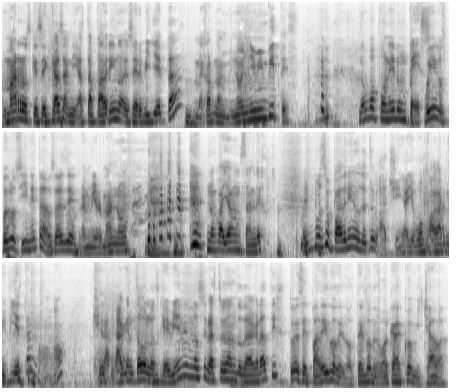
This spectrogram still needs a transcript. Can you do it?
marros que se casan y hasta padrino de servilleta, mejor no, no ni me invites. No voy a poner un peso. Güey, en los pueblos sí, neta, o sea, es de... A mi hermano. no vayamos tan lejos. Él puso padrinos de tu. Ah, chinga, yo voy a pagar mi fiesta. No. Que la paguen todos los que vienen. No se la estoy dando de a gratis. Tú eres el padrino del hotel donde me voy a quedar con mi chava.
